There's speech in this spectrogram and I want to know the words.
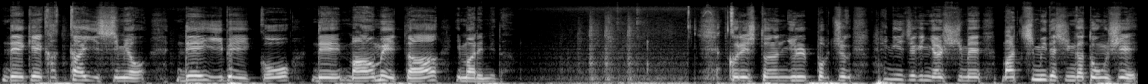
내게 가까이 있으며 내 입에 있고 내 마음에 있다 이 말입니다. 그리스도는 율법 즉 행위적인 열심의 마침이 되신과 동시에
